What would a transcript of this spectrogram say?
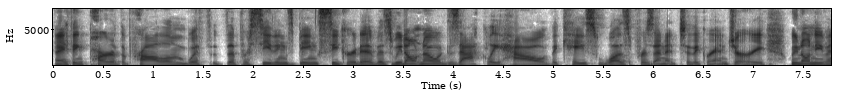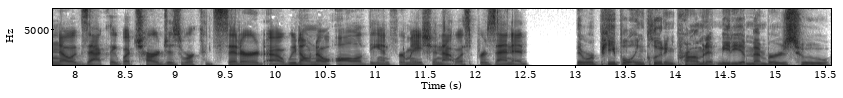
And I think part of the problem with the proceedings being secretive is we don't know exactly how the case was presented to the grand jury. We don't even know exactly what charges were considered. Uh, we don't know all of the information that was presented. There were people, including prominent media members, who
